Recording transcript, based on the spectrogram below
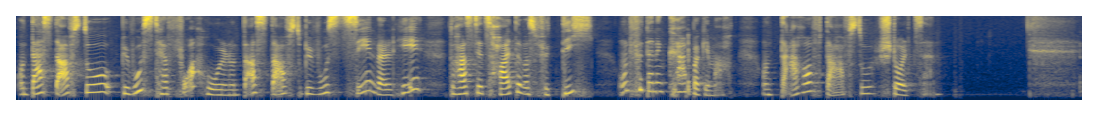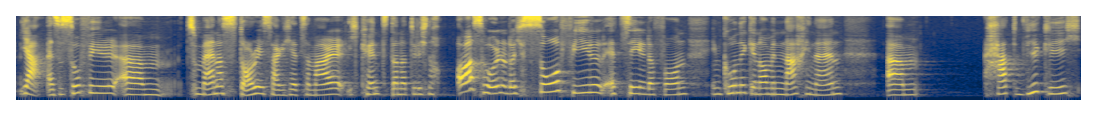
Und das darfst du bewusst hervorholen und das darfst du bewusst sehen, weil hey, du hast jetzt heute was für dich und für deinen Körper gemacht. Und darauf darfst du stolz sein. Ja, also so viel ähm, zu meiner Story, sage ich jetzt einmal. Ich könnte da natürlich noch ausholen und euch so viel erzählen davon. Im Grunde genommen im Nachhinein ähm, hat wirklich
